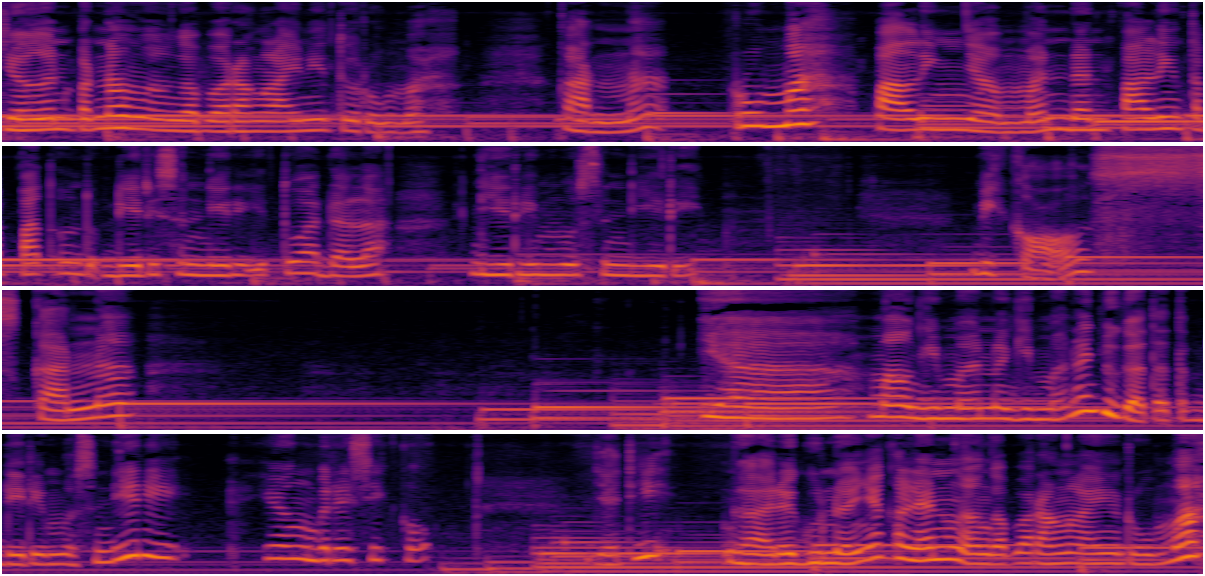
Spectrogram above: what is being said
jangan pernah menganggap orang lain itu rumah, karena rumah paling nyaman dan paling tepat untuk diri sendiri itu adalah dirimu sendiri. Because karena ya mau gimana gimana juga tetap dirimu sendiri yang beresiko. Jadi nggak ada gunanya kalian menganggap orang lain rumah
